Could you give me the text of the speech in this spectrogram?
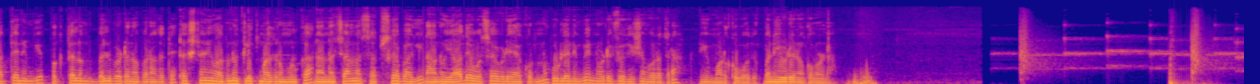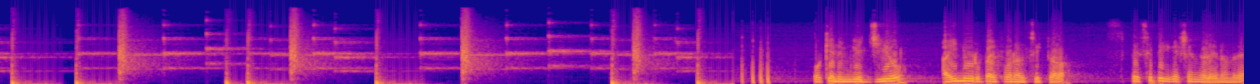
ಮತ್ತೆ ನಿಮಗೆ ಪಕ್ಕದಲ್ಲಿ ಒಂದು ಬೆಲ್ ಬಟನ್ ಓಪನ್ ಆಗುತ್ತೆ. ತಕ್ಷಣ ನೀವು ಅದನ್ನು ಕ್ಲಿಕ್ ಮಾಡೋದ್ರ ಮೂಲಕ ನನ್ನ ಚಾನಲ್ ಸಬ್ಸ್ಕ್ರೈಬ್ ಆಗಿ ನಾನು ಯಾವುದೇ ಹೊಸ ವಿಡಿಯೋ ಹಾಕೋನು ಕೂಡಲೇ ನಿಮಗೆ ನೋಟಿಫಿಕೇಶನ್ ಬರೋ ತರ ನೀವು ಮಾಡ್ಕೋಬಹುದು ಬನ್ನಿ ವಿಡಿಯೋ ನೋಡೋಣ ಓಕೆ ನಿಮಗೆ ಜಿಯೋ ಐನೂರು ರೂಪಾಯಿ ಫೋನಲ್ಲಿ ಸಿಗ್ತಾರೋ ಸ್ಪೆಸಿಫಿಕೇಶನ್ಗಳೇನು ಅಂದರೆ,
